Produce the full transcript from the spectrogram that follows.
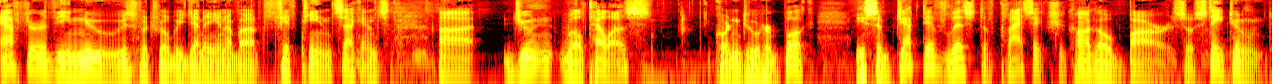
after the news, which we'll be getting in about 15 seconds, uh, June will tell us, according to her book, a subjective list of classic Chicago bars. So stay tuned.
